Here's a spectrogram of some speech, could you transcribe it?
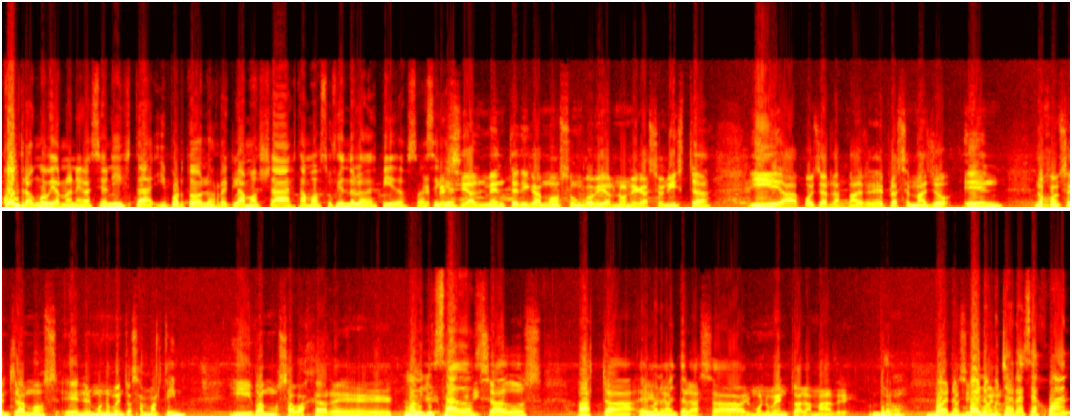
contra un gobierno negacionista y por todos los reclamos ya estamos sufriendo los despidos. Así Especialmente, digamos, un gobierno negacionista y a apoyar las madres de Plaza Mayo en, nos concentramos en el Monumento a San Martín y vamos a bajar eh, movilizados. movilizados. hasta el monumento. la plaza, el Monumento a la Madre. Bueno, bueno, muchas gracias Juan,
